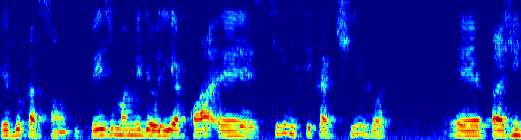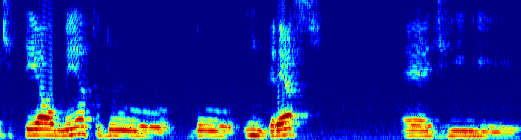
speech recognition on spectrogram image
Educação que fez uma melhoria é, significativa é, para a gente ter aumento do, do ingresso é, de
